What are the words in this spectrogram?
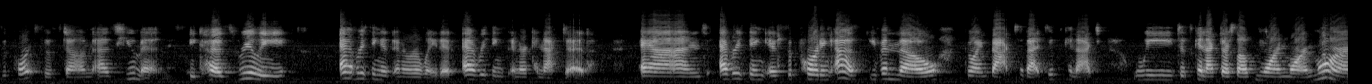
support system as humans because really everything is interrelated, everything's interconnected. And everything is supporting us, even though, going back to that disconnect, we disconnect ourselves more and more and more.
